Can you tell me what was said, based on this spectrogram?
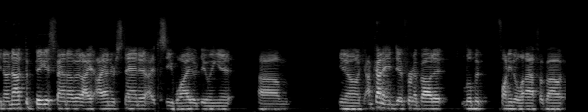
You know, not the biggest fan of it. I, I understand it. I see why they're doing it. Um, you know, I'm kind of indifferent about it. A little bit funny to laugh about.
